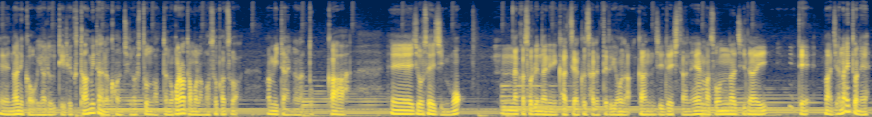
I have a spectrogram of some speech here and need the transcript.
えー、何かをやるディレクターみたいな感じの人になったのかな、田村正和は、まあ、みたいなのとか、えー、女性陣も、なんかそれなりに活躍されてるような感じでしたね。まあそんな時代で、まあじゃないとね、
